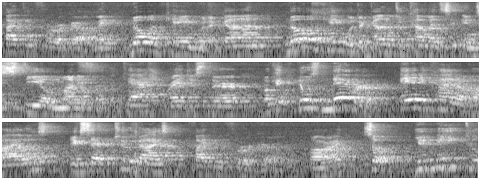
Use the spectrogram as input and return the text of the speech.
fighting for a girl. I mean, no one came with a gun. No one came with a gun to come and, and steal money from the cash register. Okay, there was never any kind of violence except two guys fighting for a girl. All right? So, you need to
